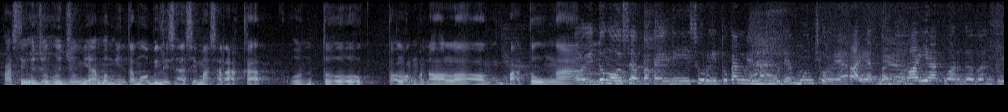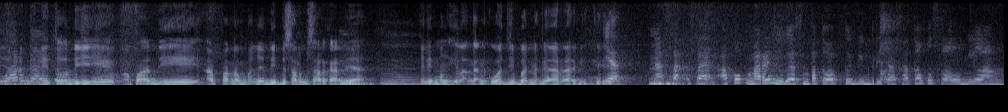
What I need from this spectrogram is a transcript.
pasti ujung-ujungnya meminta mobilisasi masyarakat untuk tolong menolong, Ya. patungan. Kalau itu nggak usah pakai disuruh, itu kan memang udah muncul ya, rakyat bantu rakyat, warga bantu Iya, warga. dan itu di apa di apa namanya dibesar-besarkan ya. Jadi menghilangkan kewajiban negara gitu ya. Ya. Nah, sa- saya, aku kemarin juga sempat waktu di berita satu aku selalu bilang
